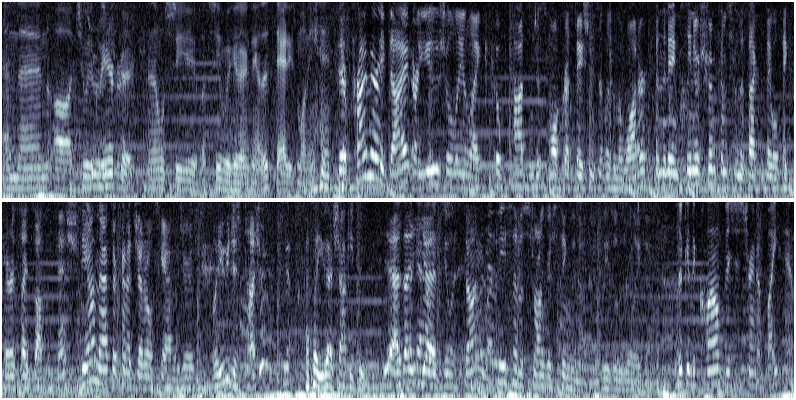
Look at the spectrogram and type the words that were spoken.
and then uh, two of the cleaner fish. And then we'll see, let's see if we get anything out. This is daddy's money. Their primary diet are usually like copepods and just small crustaceans that live in the water. And the name cleaner shrimp comes from the fact that they will pick parasites off of fish. Beyond that, they're kind of general scavengers. Well, you could just touch them? Yeah. I thought you got shocky poop. Yeah, I thought you how got doing it. stung Some by of these have a stronger sting than others. These ones really don't. Look at the clownfish is trying to bite him.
